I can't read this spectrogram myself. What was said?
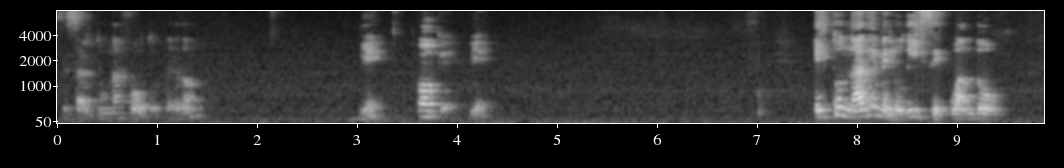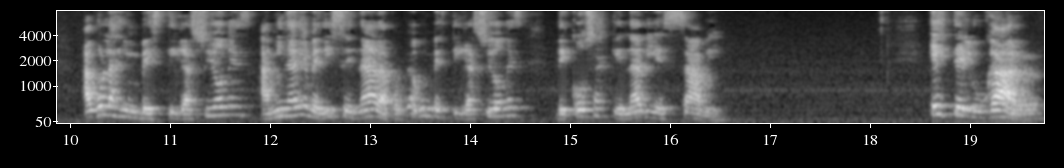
se saltó una foto, perdón. Bien, ok, bien. Esto nadie me lo dice cuando hago las investigaciones, a mí nadie me dice nada, porque hago investigaciones de cosas que nadie sabe. Este lugar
